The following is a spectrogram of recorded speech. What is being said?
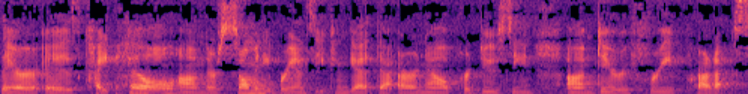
There is Kite Hill. Um, there's so many brands that you can get that are now producing um, dairy-free products.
